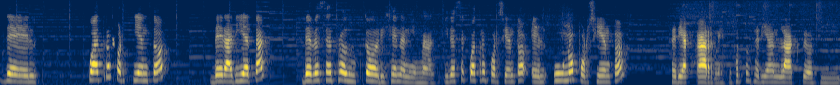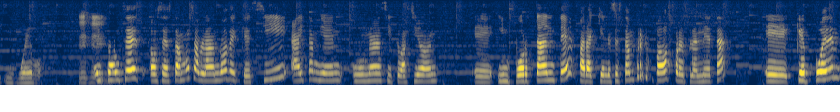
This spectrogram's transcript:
del 4% de la dieta debe ser producto de origen animal. Y de ese 4%, el 1% sería carne. Nosotros serían lácteos y huevos. Entonces, o sea, estamos hablando de que sí hay también una situación eh, importante para quienes están preocupados por el planeta, eh, que pueden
